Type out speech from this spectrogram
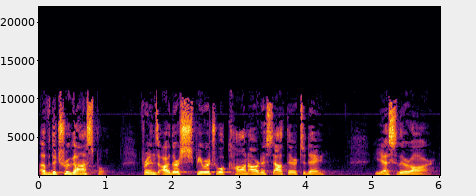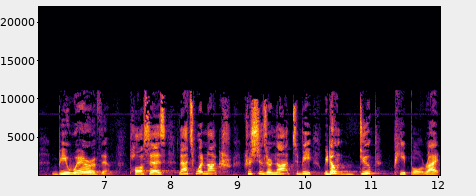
of the true gospel. Friends, are there spiritual con artists out there today? Yes, there are. Beware of them. Paul says that's what not Christians are not to be. We don't dupe people, right?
